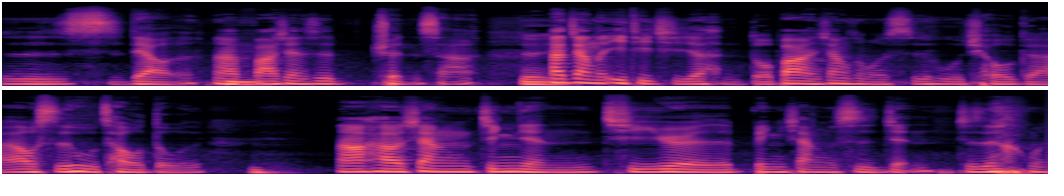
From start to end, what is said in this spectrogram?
就是死掉了，那发现是犬杀。那、嗯、这样的议题其实很多，包含像什么石虎秋哥，然后石虎超多的。嗯、然后还有像今年七月的冰箱事件，就是我。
